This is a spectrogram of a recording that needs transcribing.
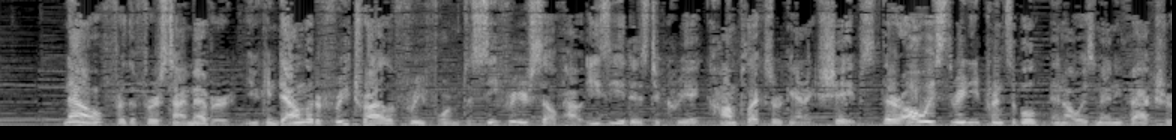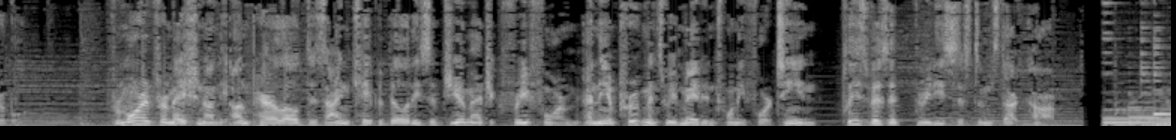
Now, for the first time ever, you can download a free trial of Freeform to see for yourself how easy it is to create complex organic shapes that are always 3D printable and always manufacturable. For more information on the unparalleled design capabilities of Geomagic Freeform and the improvements we've made in 2014, please visit 3dsystems.com.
